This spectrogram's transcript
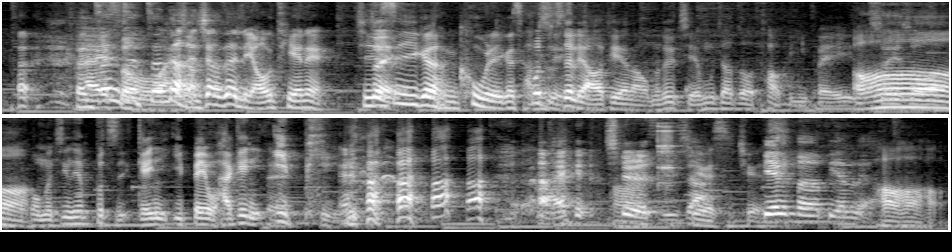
很真的真的很像在聊天诶。其实是一个很酷的一个场景。不只是聊天了，我们这个节目叫做 Talk 一杯，哦、所以说我们今天不止给你一杯，我还给你一瓶，来 cheers 一下，cheers cheers，边喝边聊。好好好。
